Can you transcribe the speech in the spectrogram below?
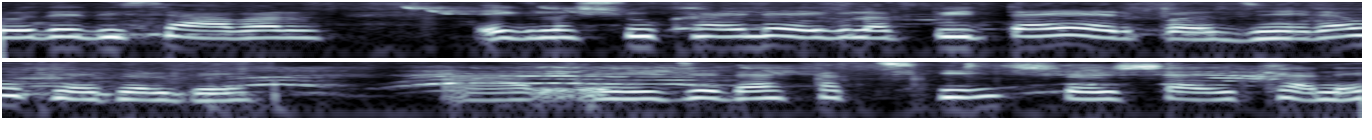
রোদে দিছে, আবার এগুলো শুকাইলে এগুলো পিটাই এরপর ঝেড়া উঠে ফেলবে। আর এই যে দেখাচ্ছি সরিষা এখানে।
